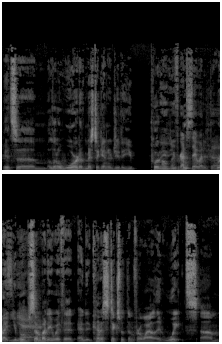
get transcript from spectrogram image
It's um, a little ward of mystic energy that you put. Oh, you, I forgot boop- to say what it does. Right, you Yeah. boop somebody with it, and it kind of sticks with them for a while. It waits, um,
